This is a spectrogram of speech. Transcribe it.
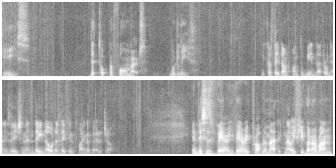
case, the top performers would leave because they don't want to be in that organization and they know that they can find a better job. And this is very, very problematic. Now, if you're going to run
